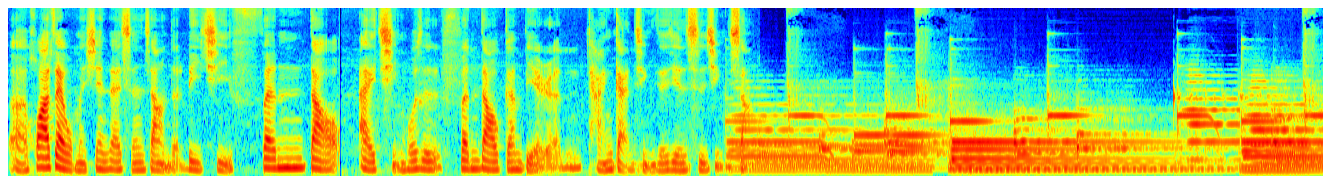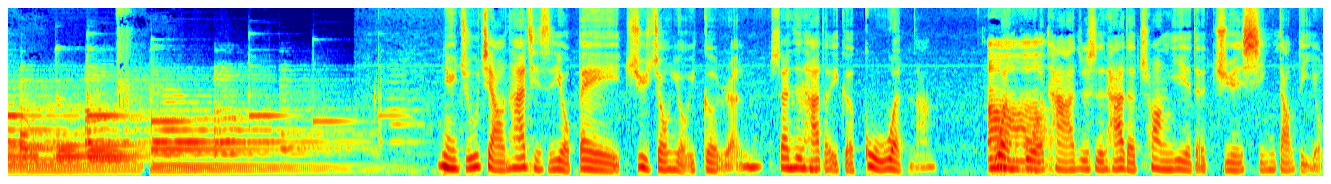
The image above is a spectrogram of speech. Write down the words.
呃花在我们现在身上的力气分到爱情，或是分到跟别人谈感情这件事情上。女主角她其实有被剧中有一个人算是她的一个顾问啊，问过她，就是她的创业的决心到底有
